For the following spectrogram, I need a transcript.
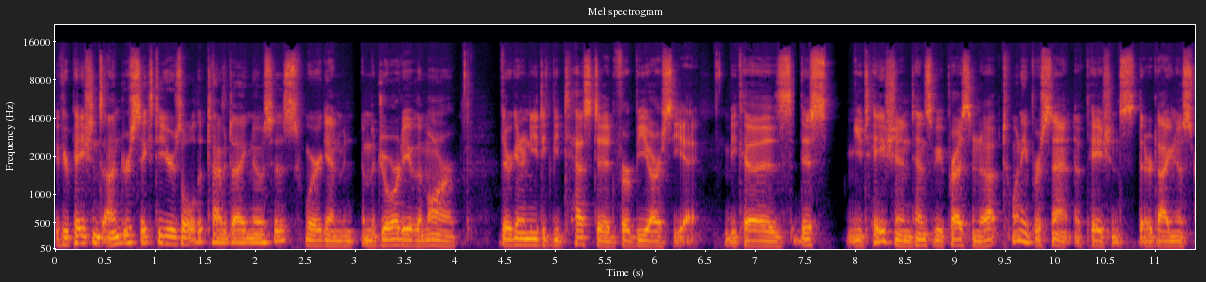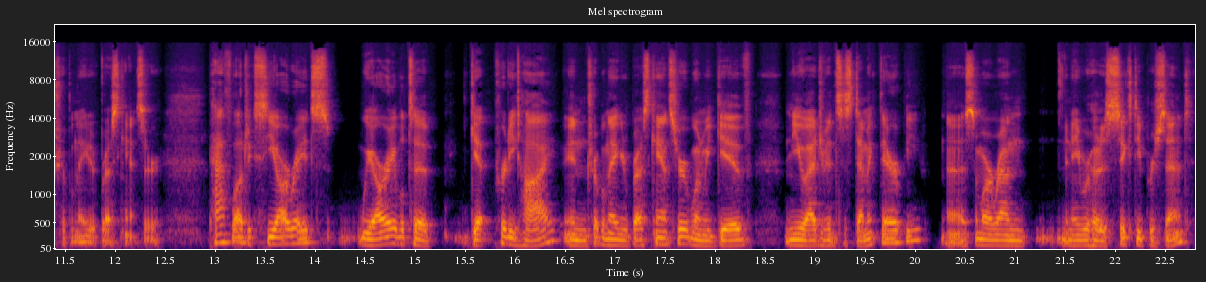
If your patient's under 60 years old at time of diagnosis, where again, a majority of them are, they're going to need to be tested for BRCA because this mutation tends to be present in about 20% of patients that are diagnosed with triple negative breast cancer. Pathologic CR rates, we are able to get pretty high in triple negative breast cancer when we give neoadjuvant systemic therapy, uh, somewhere around the neighborhood of 60%.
